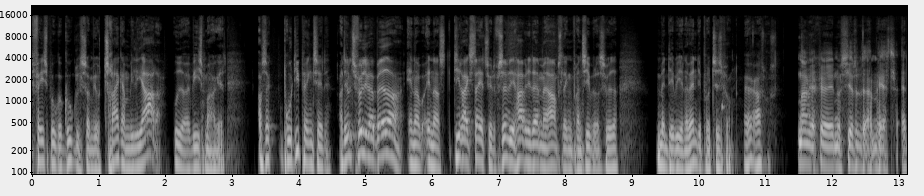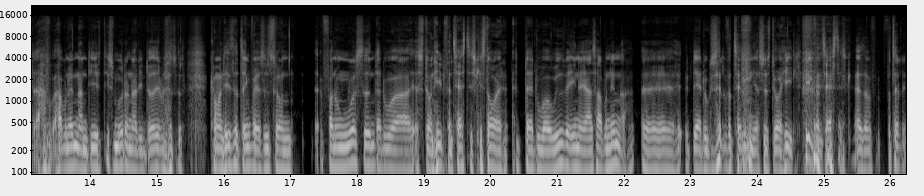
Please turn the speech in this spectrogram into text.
Facebook og Google, som jo trækker milliarder ud af avismarkedet, og så bruge de penge til det. Og det vil selvfølgelig være bedre, end at, end at direkte statsstøtte, for så har vi det der med armslængdeprincippet og så videre. Men det bliver nødvendigt på et tidspunkt. Ja, Rasmus. Nej, men jeg kan, nu siger du det der med, at, at abonnenterne, de, de smutter, når de er døde. Jeg bliver så- kommer lige til at tænke på, jeg synes, det var en, for nogle uger siden, da du var, synes, det var en helt fantastisk historie, da du var ude ved en af jeres abonnenter, øh, ja, du kan selv fortælle den, jeg synes, det var helt, helt fantastisk. Altså, fortæl den.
